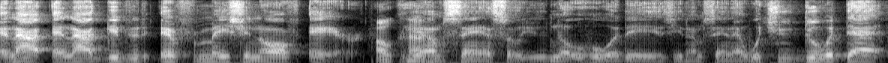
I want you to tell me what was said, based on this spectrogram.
and I and I'll give you the information off air. Okay. you know what I'm saying, so you know who it is. You know what I'm saying. And what you do with that,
